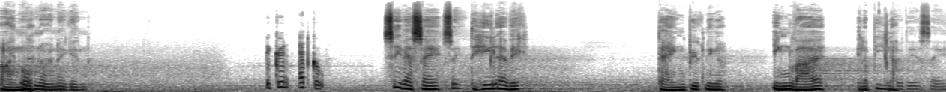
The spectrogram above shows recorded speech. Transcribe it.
øjnene. Åbn øjnene igen. Begynd at gå. Se hvad jeg sagde. Se. Det hele er væk. Der er ingen bygninger, ingen veje eller biler. Det var det, jeg sagde.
